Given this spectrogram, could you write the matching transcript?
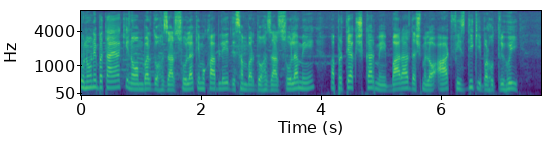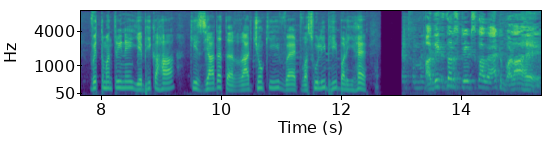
उन्होंने बताया कि नवंबर 2016 के मुकाबले दिसंबर 2016 में अप्रत्यक्ष कर में 12.8 फ़ीसदी की बढ़ोतरी हुई। वित्त मंत्री ने यह भी कहा कि ज़्यादातर राज्यों की वैट वसूली भी बढ़ी है। अधिकतर स्टेट्स का वैट बढ़ा है।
